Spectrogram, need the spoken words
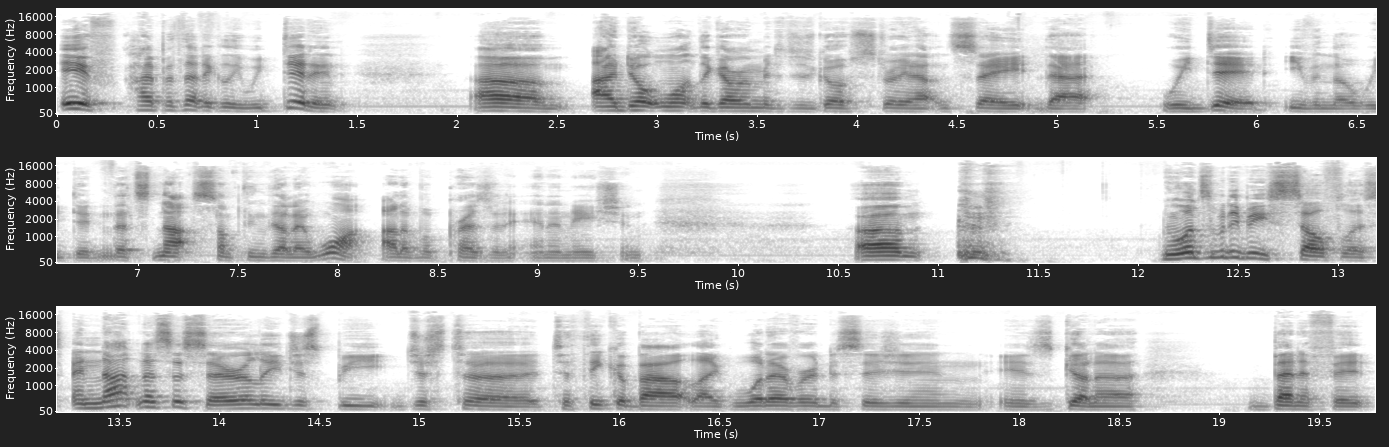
if hypothetically we didn't, um, I don't want the government to just go straight out and say that we did, even though we didn't. That's not something that I want out of a president and a nation. Um, we want somebody to be selfless and not necessarily just be just to to think about like whatever decision is gonna benefit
